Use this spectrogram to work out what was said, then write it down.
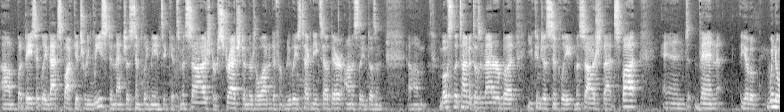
um, but basically that spot gets released and that just simply means it gets massaged or stretched and there's a lot of different release techniques out there honestly it doesn't um, most of the time it doesn't matter but you can just simply massage that spot and then you have a window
